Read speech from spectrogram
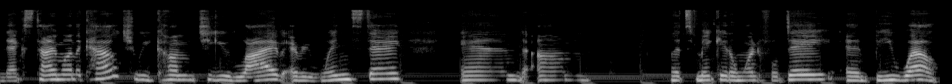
next time on the couch. We come to you live every Wednesday and um, let's make it a wonderful day and be well.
